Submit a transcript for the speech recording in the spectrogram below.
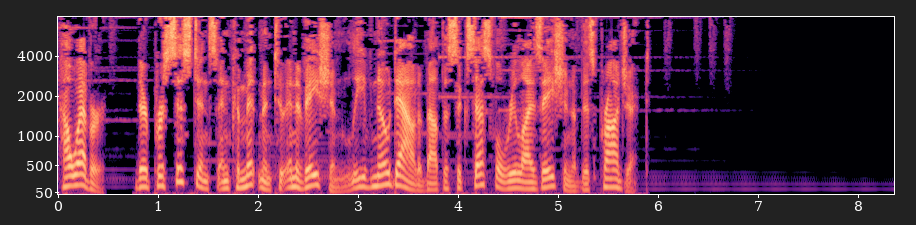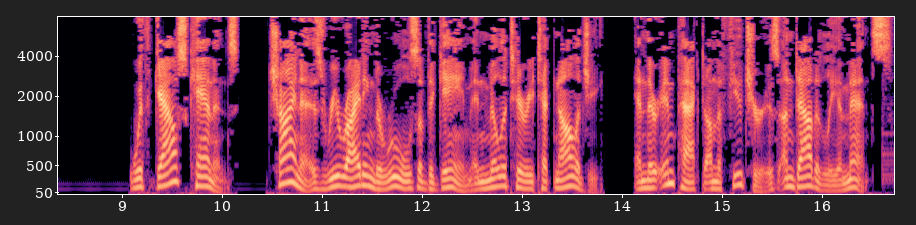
However, their persistence and commitment to innovation leave no doubt about the successful realization of this project. With Gauss cannons, China is rewriting the rules of the game in military technology, and their impact on the future is undoubtedly immense.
